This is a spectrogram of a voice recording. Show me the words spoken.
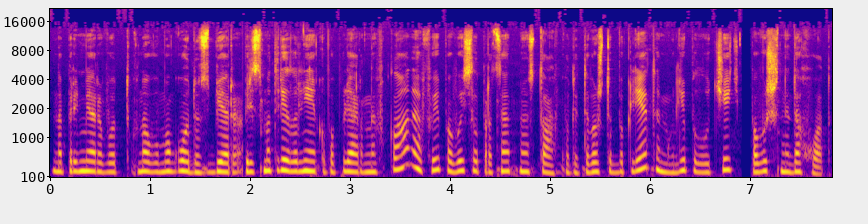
например, вот к Новому году Сбер пересмотрел линейку популярных вкладов и повысил процентную ставку для того, чтобы клиенты могли получить повышенный доход.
